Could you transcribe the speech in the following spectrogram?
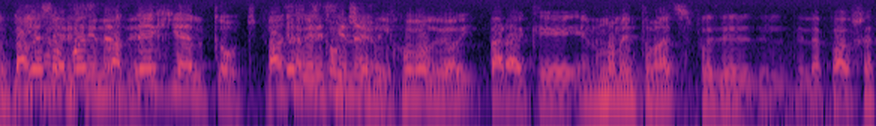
y vamos a ver fue estrategia del coach. Vamos Eso a ver es escenas del juego de hoy para que en un momento más, después de, de- de la pausa,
